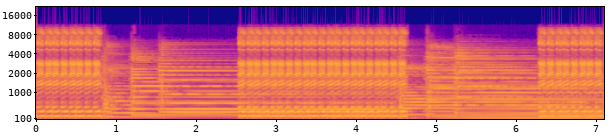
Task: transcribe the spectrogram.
I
